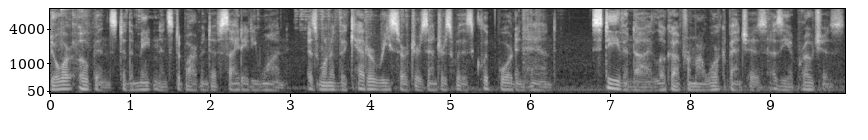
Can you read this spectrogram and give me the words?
door opens to the maintenance department of Site 81 as one of the Keter researchers enters with his clipboard in hand. Steve and I look up from our workbenches as he approaches.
